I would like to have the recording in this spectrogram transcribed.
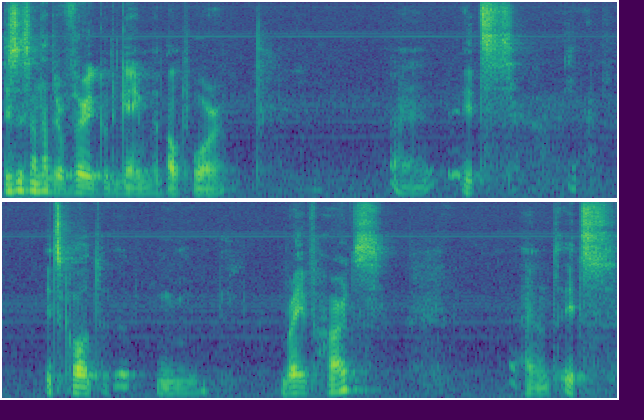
This is another very good game about war. Uh, it's it's called um, Brave Hearts, and it's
